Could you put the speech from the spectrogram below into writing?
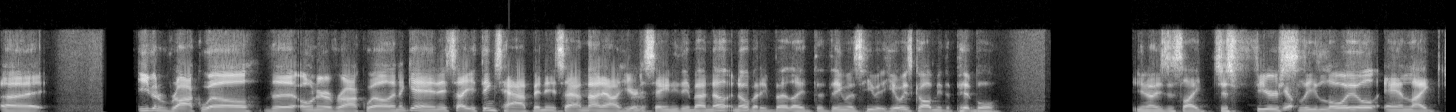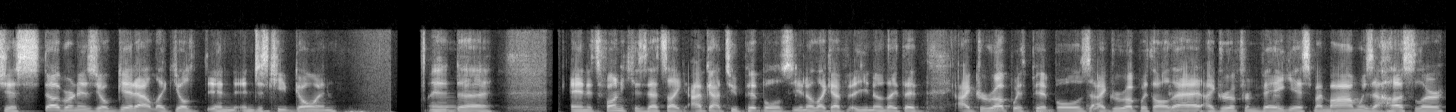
uh even Rockwell, the owner of Rockwell, and again, it's like things happen. It's like, I'm not out here to say anything about no nobody, but like the thing was, he he always called me the pit bull. You know, he's just like just fiercely loyal and like just stubborn as you'll get out. Like you'll and and just keep going. And uh and it's funny because that's like I've got two pit bulls. You know, like I've you know like that. I grew up with pit bulls. I grew up with all that. I grew up from Vegas. My mom was a hustler.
